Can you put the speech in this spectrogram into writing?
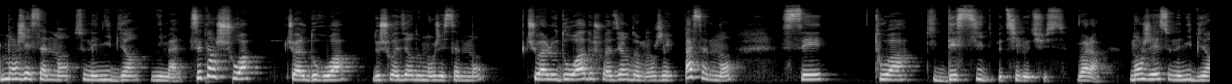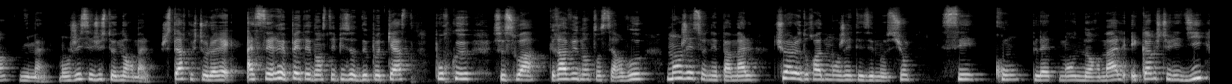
Manger sainement, ce n'est ni bien ni mal. C'est un choix. Tu as le droit de choisir de manger sainement. Tu as le droit de choisir de manger pas sainement. C'est toi qui décides, petit lotus. Voilà. Manger, ce n'est ni bien ni mal. Manger, c'est juste normal. J'espère que je te l'aurai assez répété dans cet épisode de podcast pour que ce soit gravé dans ton cerveau. Manger, ce n'est pas mal. Tu as le droit de manger tes émotions c'est complètement normal. Et comme je te l'ai dit,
